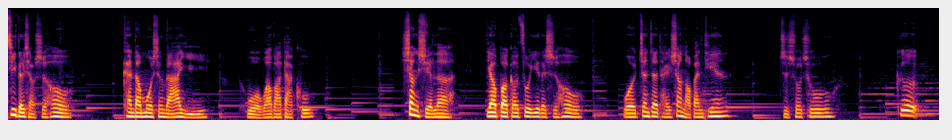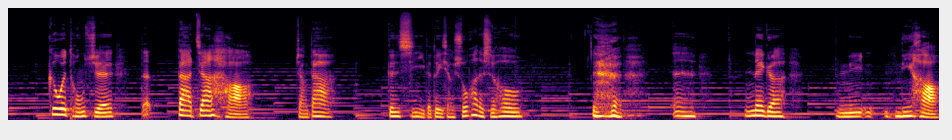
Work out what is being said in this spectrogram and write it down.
记得小时候看到陌生的阿姨，我哇哇大哭。上学了要报告作业的时候，我站在台上老半天，只说出“各各位同学，大大家好”。长大跟心仪的对象说话的时候，嗯，那个你你好。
